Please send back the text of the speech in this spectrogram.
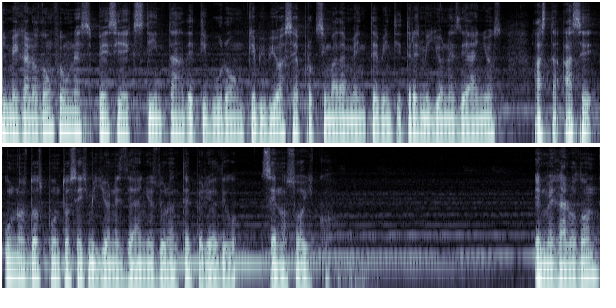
El megalodón fue una especie extinta de tiburón que vivió hace aproximadamente 23 millones de años hasta hace unos 2.6 millones de años durante el periodo Cenozoico. El megalodón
